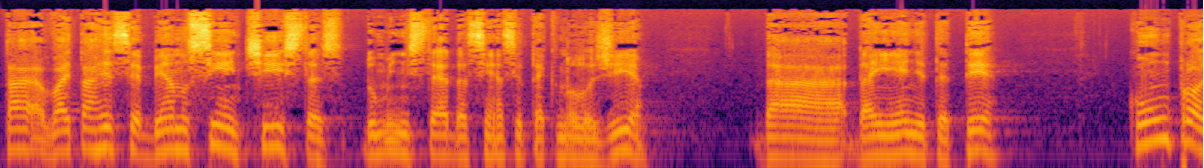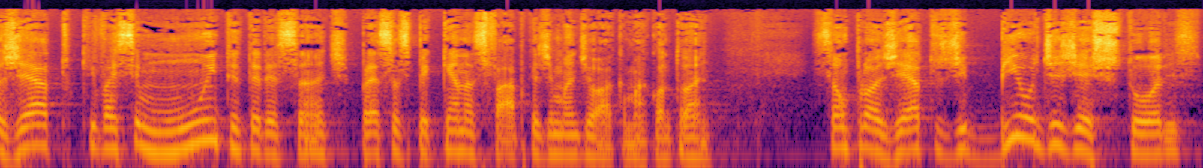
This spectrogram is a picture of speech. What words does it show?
tá, vai estar tá recebendo cientistas do Ministério da Ciência e Tecnologia, da, da INTT, com um projeto que vai ser muito interessante para essas pequenas fábricas de mandioca, Marco Antônio. São projetos de biodigestores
